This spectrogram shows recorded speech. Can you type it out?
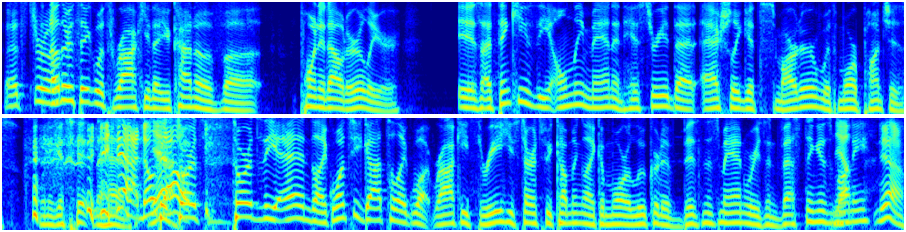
That's true. Another thing with Rocky that you kind of uh, pointed out earlier is I think he's the only man in history that actually gets smarter with more punches when he gets hit in the head. Yeah, no doubt. Towards towards the end, like once he got to like what Rocky three, he starts becoming like a more lucrative businessman where he's investing his Yep. money. yeah.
